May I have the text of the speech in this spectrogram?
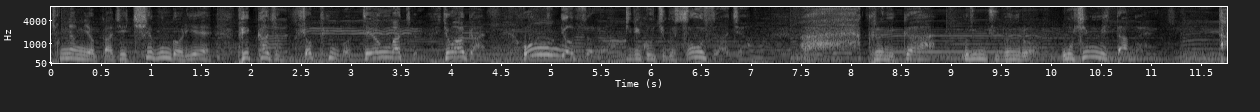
청량리역까지 7분 거리에 백화점, 쇼핑몰, 대형마트, 영화관 없는 게 없어요. 길이 고치고 스무스하죠. 아, 그러니까 우름 주변으로 50미 땅을 다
